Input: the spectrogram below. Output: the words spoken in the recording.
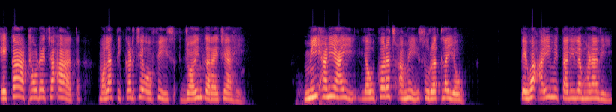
एका आठवड्याच्या आत मला तिकडचे ऑफिस जॉईन करायचे आहे. मी आणि आई लवकरच आम्ही सुरतला येऊ. तेव्हा आई मितालीला म्हणाली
